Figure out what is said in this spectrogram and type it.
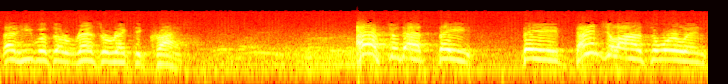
that he was a resurrected Christ. After that, they, they evangelized the world and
